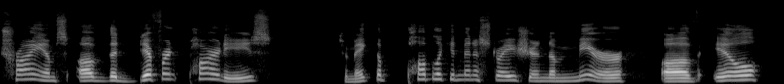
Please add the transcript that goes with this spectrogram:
triumphs of the different parties, to make the public administration the mirror of ill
